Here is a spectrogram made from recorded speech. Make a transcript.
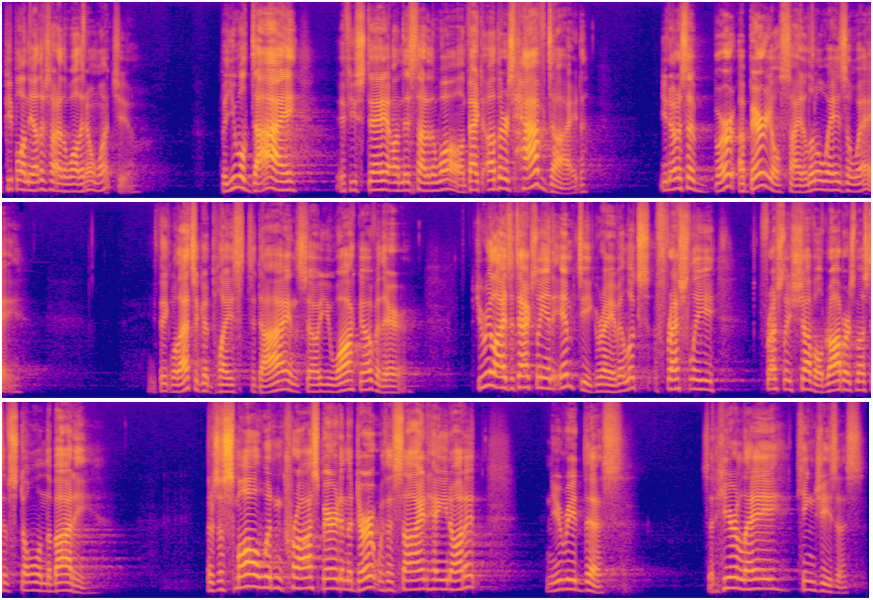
The people on the other side of the wall, they don't want you. But you will die if you stay on this side of the wall. In fact, others have died you notice a, bur- a burial site a little ways away. You think, well, that's a good place to die, and so you walk over there. But you realize it's actually an empty grave. It looks freshly, freshly shoveled. Robbers must have stolen the body. There's a small wooden cross buried in the dirt with a sign hanging on it. And you read this. It said, Here lay King Jesus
